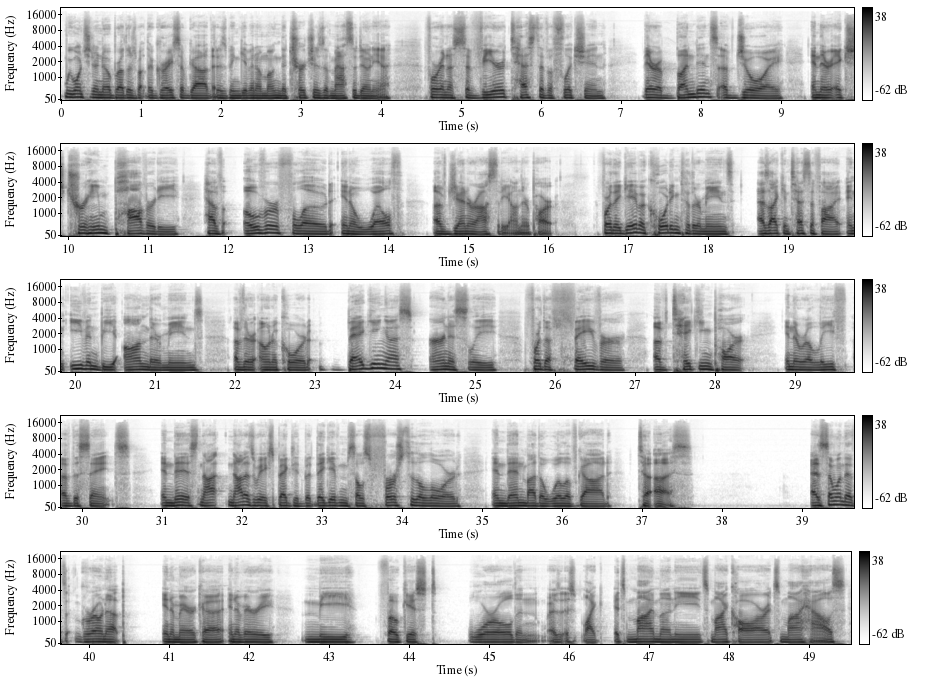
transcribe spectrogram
We want you to know, brothers, about the grace of God that has been given among the churches of Macedonia. For in a severe test of affliction, their abundance of joy and their extreme poverty have overflowed in a wealth of generosity on their part. For they gave according to their means, as I can testify, and even beyond their means of their own accord, begging us earnestly for the favor of taking part in the relief of the saints. And this, not, not as we expected, but they gave themselves first to the Lord and then by the will of God to us. As someone that's grown up in America in a very me focused world and as, as like it's my money, it's my car, it's my house.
